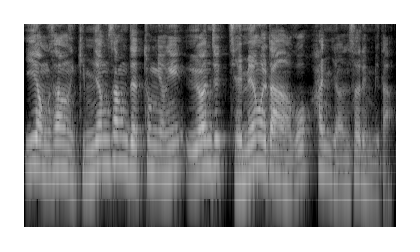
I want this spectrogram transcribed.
이 영상은 김영삼 대통령이 의원직 제명을 당하고 한 연설입니다.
